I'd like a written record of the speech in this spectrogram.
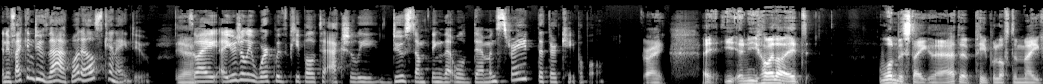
and if i can do that what else can i do yeah. so I, I usually work with people to actually do something that will demonstrate that they're capable right uh, and you highlighted one mistake there that people often make,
